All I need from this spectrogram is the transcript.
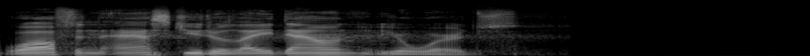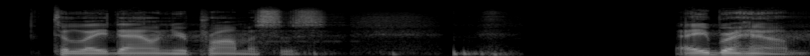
will often ask you to lay down your words, to lay down your promises. Abraham,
